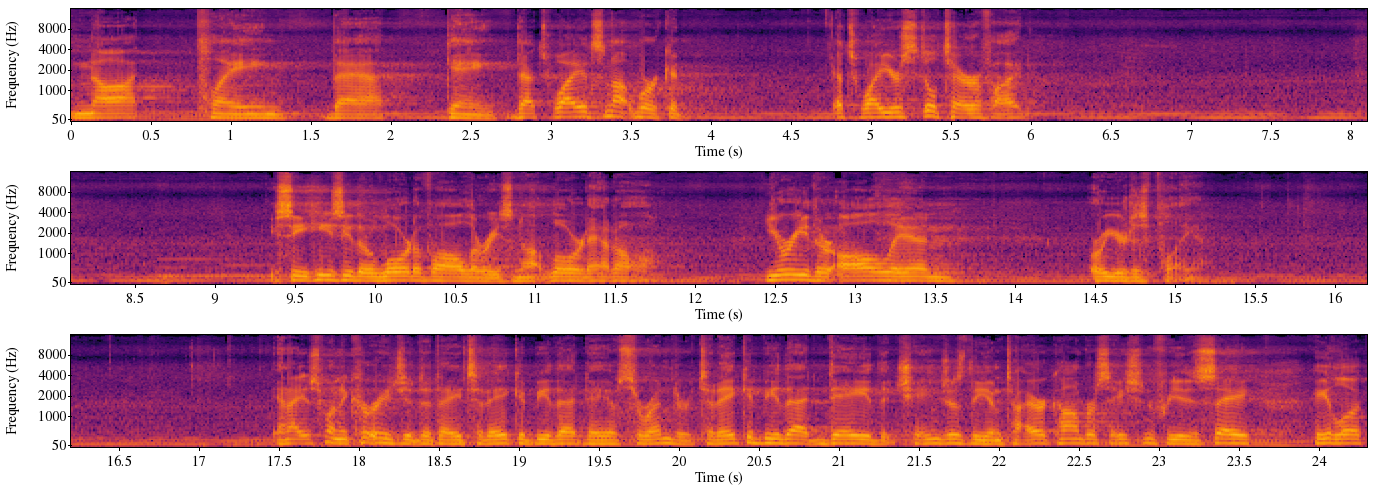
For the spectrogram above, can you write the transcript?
not playing that game. That's why it's not working. That's why you're still terrified. You see, he's either Lord of all or he's not Lord at all. You're either all in or you're just playing. And I just want to encourage you today. Today could be that day of surrender. Today could be that day that changes the entire conversation for you to say, hey, look,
